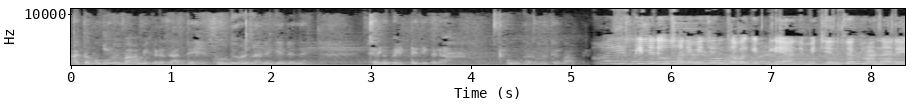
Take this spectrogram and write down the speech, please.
आता बघू मी मामीकडे जाते. खूप दिवस झाले गेले नाही. चलो भेटते तिकडं. खूप गरम होते बाप किती दिवसांनी मी चिंच बघितली आणि मी चिंच खाणार आहे.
